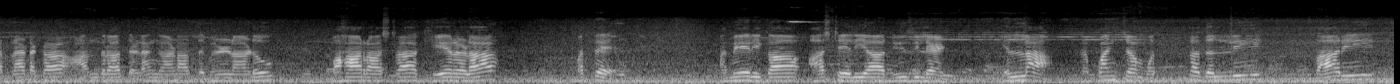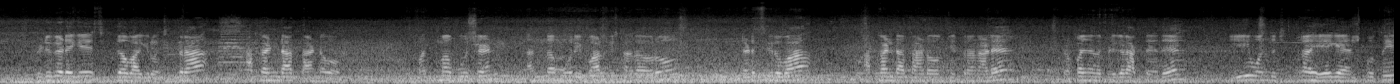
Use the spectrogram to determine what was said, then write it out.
ಕರ್ನಾಟಕ ಆಂಧ್ರ ತೆಲಂಗಾಣ ತಮಿಳುನಾಡು ಮಹಾರಾಷ್ಟ್ರ ಕೇರಳ ಮತ್ತು ಅಮೇರಿಕಾ ಆಸ್ಟ್ರೇಲಿಯಾ ನ್ಯೂಜಿಲ್ಯಾಂಡ್ ಎಲ್ಲ ಪ್ರಪಂಚ ಮೊತ್ತದಲ್ಲಿ ಭಾರಿ ಬಿಡುಗಡೆಗೆ ಸಿದ್ಧವಾಗಿರುವ ಚಿತ್ರ ಅಖಂಡ ತಾಂಡವ. ಪದ್ಮಭೂಷಣ್, ನಂದಮೂರಿ ಬಾಲಕೃಷ್ಣರವರು ನಡೆಸಿರುವ ಅಖಂಡ ತಾಂಡವಂ ಚಿತ್ರ ನಾಳೆ ಪ್ರಪಂಚದ ಬಿಡುಗಡೆ ಆಗ್ತಾ ಇದೆ. ಈ ಒಂದು ಚಿತ್ರ ಹೇಗೆ ಅನ್ಸ್ಕೃತಿ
